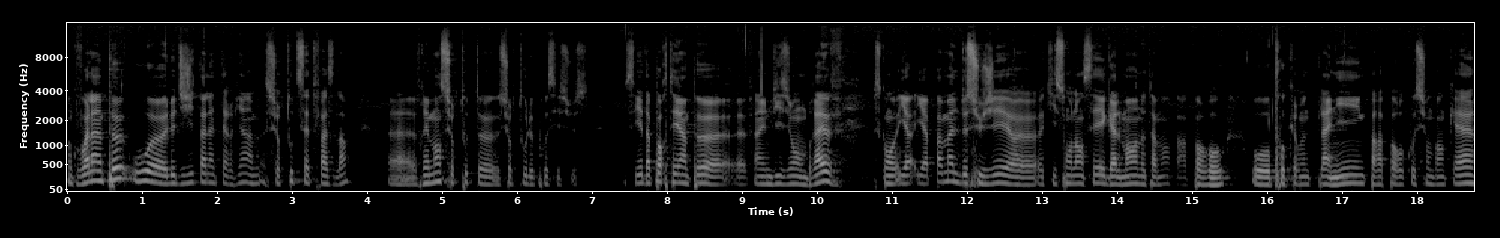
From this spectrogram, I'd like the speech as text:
Donc voilà un peu où le digital intervient sur toute cette phase-là, vraiment sur, tout le processus essayer d'apporter un peu euh, une vision brève, parce qu'il y, a pas mal de sujets euh, qui sont lancés également, notamment par rapport au, procurement planning, par rapport aux cautions bancaires,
